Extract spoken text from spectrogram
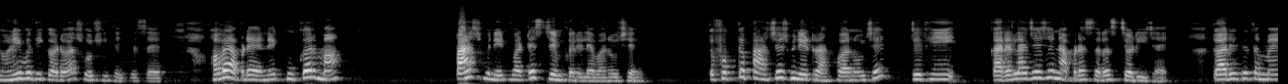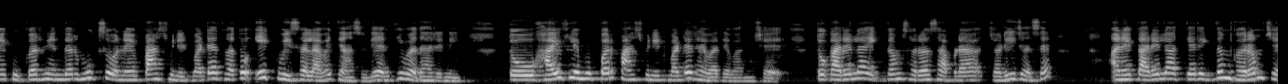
ઘણી બધી કડવાશ ઓછી થઈ જશે. હવે આપણે એને કુકરમાં પાંચ મિનિટ માટે સ્ટીમ કરી લેવાનું છે. તો ફક્ત પાંચ જ મિનિટ રાખવાનું છે, જેથી કારેલા જે છે ને આપણા સરસ ચડી જાય. તો આ રીતે તમે કુકરની અંદર મૂકશો અને પાંચ મિનિટ માટે અથવા તો એક વિસલ આવે ત્યાં સુધી, એનાથી વધારે નહીં. તો હાઈ ફ્લેમ ઉપર પાંચ મિનિટ માટે રહેવા દેવાનું છે. તો કારેલા એકદમ સરસ આપણા ચડી જશે અને કારેલા અત્યારે એકદમ ગરમ છે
